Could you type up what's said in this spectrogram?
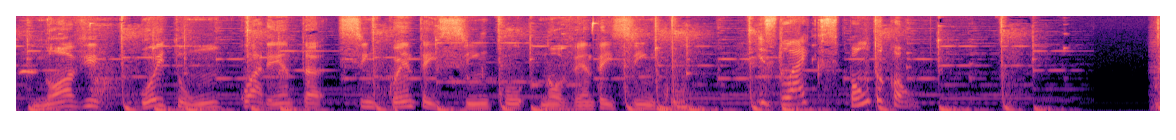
981 40 55 95. Slacks.com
